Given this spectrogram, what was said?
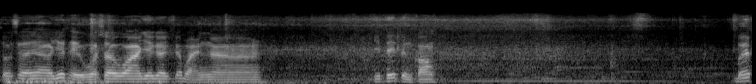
Tôi sẽ giới thiệu sơ qua với các bạn chi tiết từng con. Bếp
